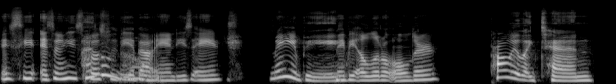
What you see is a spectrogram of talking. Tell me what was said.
Is he isn't he supposed to be know. about Andy's age? Maybe. Maybe a little older? Probably like 10.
